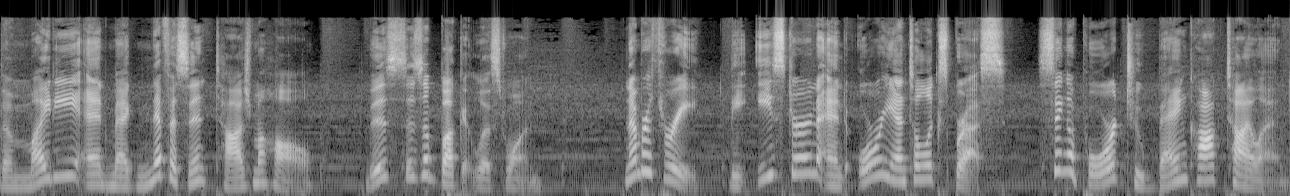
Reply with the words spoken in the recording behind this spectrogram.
the mighty and magnificent Taj Mahal. This is a bucket list one. Number 3. The Eastern and Oriental Express, Singapore to Bangkok, Thailand.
